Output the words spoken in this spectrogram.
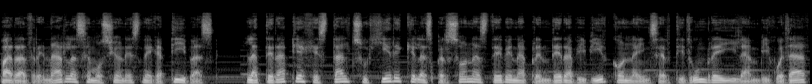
Para drenar las emociones negativas, la terapia gestal sugiere que las personas deben aprender a vivir con la incertidumbre y la ambigüedad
